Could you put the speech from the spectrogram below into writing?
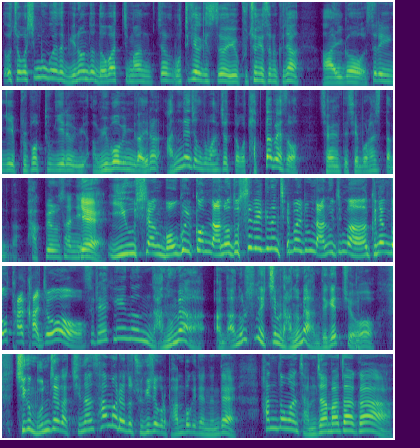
또 저거 신문고에서 민원도 넣어봤지만 저 어떻게 하겠어요. 이 구청에서는 그냥 아 이거 쓰레기 불법 투기는 위- 아, 위법입니다. 이런 안내 정도만 해줬다고 답답해서 저희한테 제보를 하셨답니다. 박 변호사님 예. 이웃이랑 먹을 건 나눠도 쓰레기는 제발 좀 나누지 마 그냥 너 다 가져 쓰레기는 나누면 아- 아, 나눌 수도 있지만 나누면 안 되겠죠. 지금 문제가 지난 3월에도 주기적으로 반복이 됐는데 한동안 잠잠하다가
